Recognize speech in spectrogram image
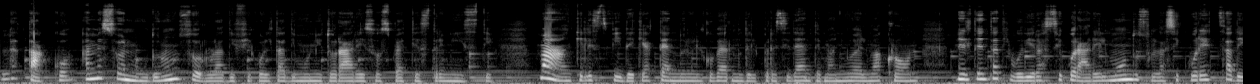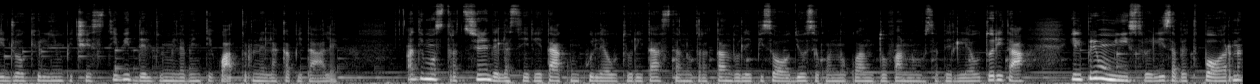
L'attacco ha messo a nudo non solo la difficoltà di monitorare i sospetti estremisti, ma anche le sfide che attendono il governo del presidente Emmanuel Macron nel tentativo di rassicurare il mondo sulla sicurezza dei giochi olimpici estivi del 2024 nella capitale. A dimostrazione della serietà con cui le autorità stanno trattando l'episodio, secondo quanto fanno sapere le autorità, il primo ministro Elizabeth Bourne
